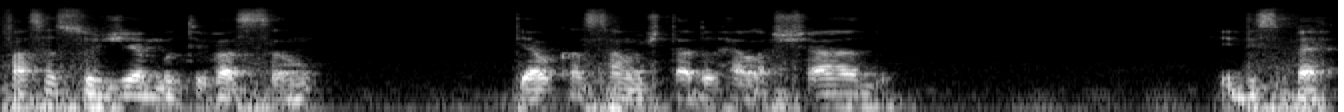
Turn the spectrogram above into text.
Faça surgir a motivação de alcançar um estado relaxado e desperto.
